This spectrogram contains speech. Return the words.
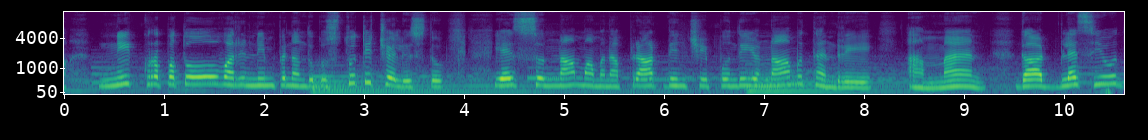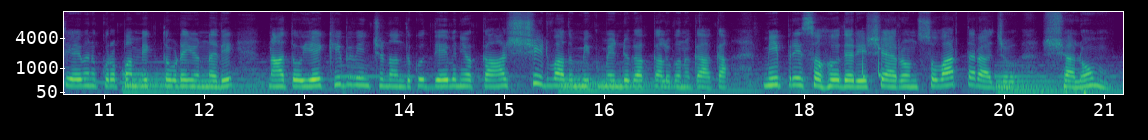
నీ కృపతో వారిని నింపినందుకు స్థుతి చెల్లిస్తూ ఏసున్నామన ప్రార్థించి పొంది ఉన్నాము తండ్రి. అమ్మాన్ గాడ్ బ్లెస్ యూ. దేవుని కృప మీకు తోడై ఉన్నది. నాతో ఏకీభవించినందుకు దేవుని యొక్క ఆశీర్వాదం మీకు మెండుగా కలుగును కాక మీ ప్రియ సహోదరి షారోన్ సువార్తరాజు. షలోం.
